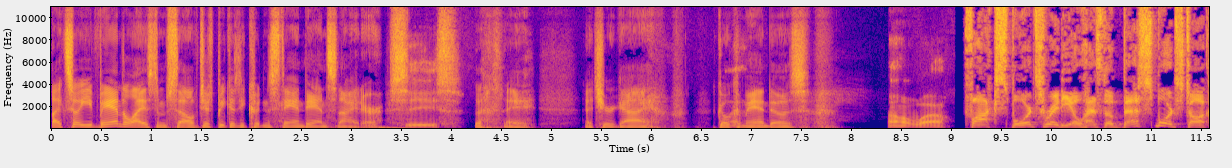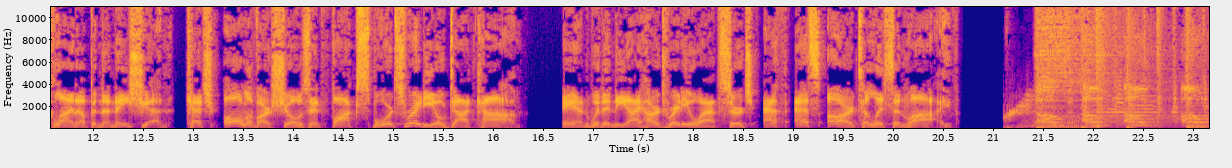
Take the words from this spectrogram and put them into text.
Like so, he vandalized himself just because he couldn't stand Dan Snyder. Jeez. hey, that's your guy. Go Commandos. Oh wow. Fox Sports Radio has the best sports talk lineup in the nation. Catch all of our shows at foxsportsradio.com. And within the iHeartRadio app, search FSR to listen live. Oh, oh, oh,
